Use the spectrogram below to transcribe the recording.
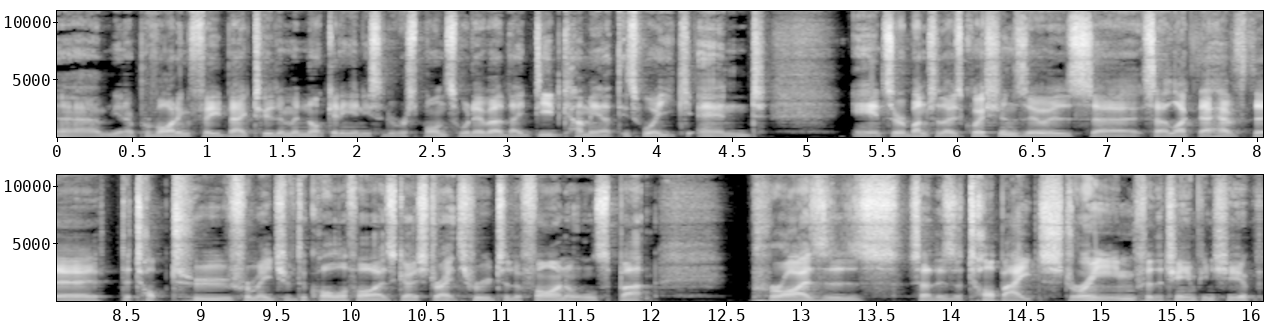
um, you know providing feedback to them and not getting any sort of response, or whatever. They did come out this week and answer a bunch of those questions. There was uh, so like they have the the top two from each of the qualifiers go straight through to the finals, but prizes. So there's a top eight stream for the championship,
